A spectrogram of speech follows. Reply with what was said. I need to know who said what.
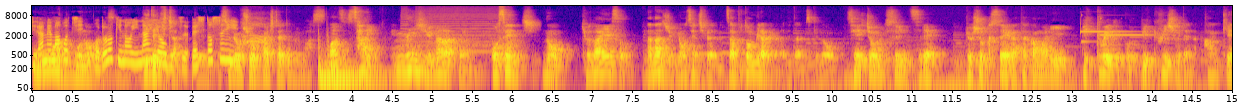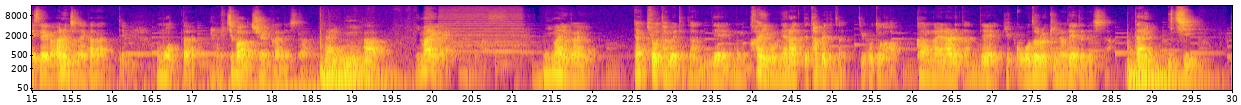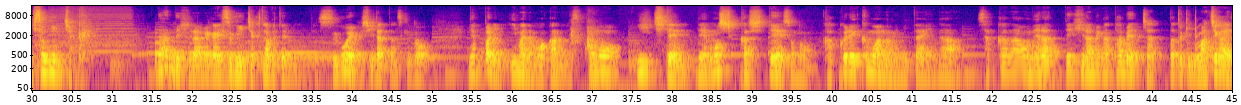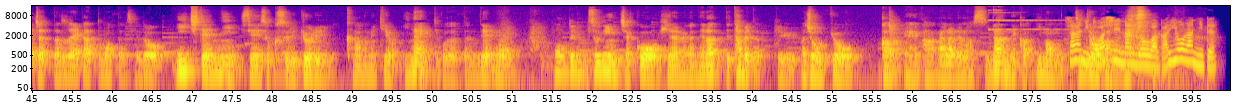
Speaker 1: ヒラメマゴチ驚きの胃内容物ベスト
Speaker 2: それを
Speaker 1: 3
Speaker 2: 紹介したいと思います。まず3位。27.5センチの巨大エソ74センチくらいの座布団ビラメから出たんですけど成長にするにつれ魚食性が高まり big bait big fish みたいな関係性があるんじゃないかなって思った一番の瞬間でした。第2位が二枚貝二枚貝だけを食べてたんでもう貝を狙って食べてたっていうことが考えられたんで結構驚きのデータでした。第1位イソギンチャクなんでヒラメがイソギンチャク食べてるのってすごい不思議だったんですけどやっぱり今でもわかんないです。このいい地点でもしかしてその隠れクマノミみたいな魚を狙ってヒラメが食べちゃった時に間違えちゃったんじゃないかと思ったんですけどいい地点に生息する魚類クマノミ系はいないってことだったんでもう本当にイソギンチャクをヒラメが狙って食べたっていう状況が、えー考えられます。なんでか今も
Speaker 1: さらに詳しい
Speaker 2: 全然わかんない
Speaker 1: 内容は概要欄にて。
